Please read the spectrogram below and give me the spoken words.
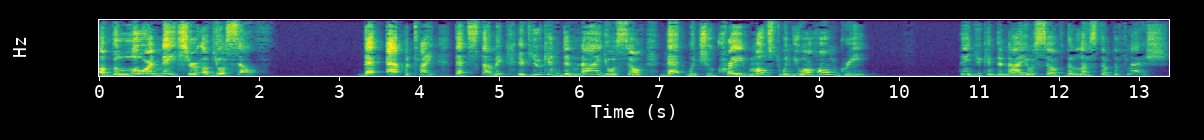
of the lower nature of yourself. That appetite, that stomach. If you can deny yourself that which you crave most when you are hungry, then you can deny yourself the lust of the flesh.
